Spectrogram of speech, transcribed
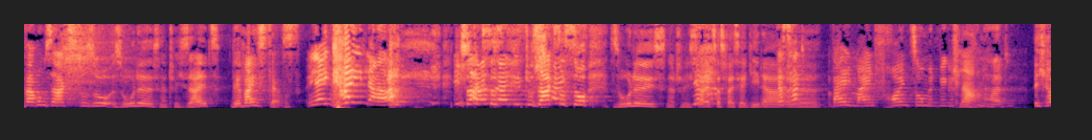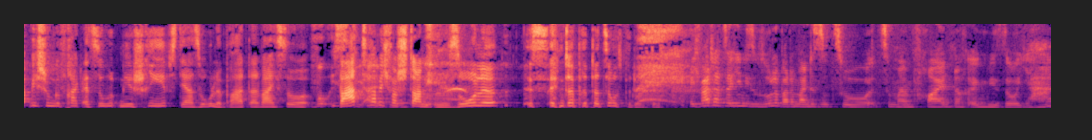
Warum sagst du so, Sohle ist natürlich Salz? Wer weiß das? Ja, keiner! Du Ich sagst, stand da in es, diesem du sagst Scheiß- es so, Sohle ist natürlich Ja, Salz, das weiß ja jeder. Das hat, weil mein Freund so mit mir Klar. gesprochen hat. Ich habe mich schon gefragt, als du mir schriebst, ja, Sohlebad, da war ich so, Wo ist Bad habe ich verstanden, Sohle ist interpretationsbedürftig. Ich war tatsächlich in diesem Sohlebad und meinte so zu, zu meinem Freund noch irgendwie so, ja,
